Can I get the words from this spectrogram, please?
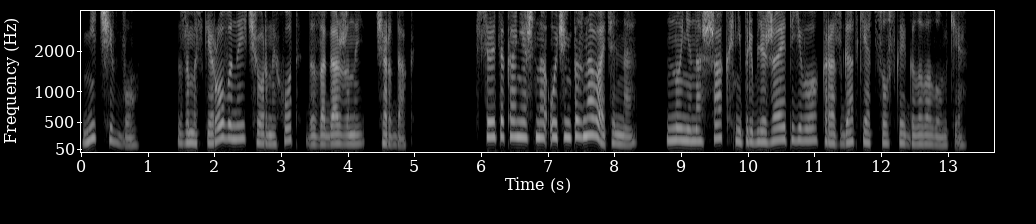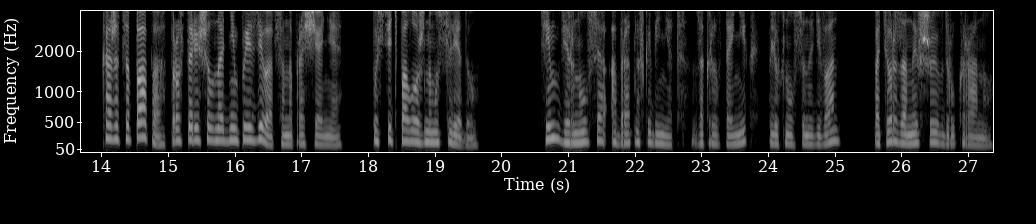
Ничего. Замаскированный черный ход да загаженный чердак. Все это, конечно, очень познавательно, но ни на шаг не приближает его к разгадке отцовской головоломки. Кажется, папа просто решил над ним поиздеваться на прощание, пустить по ложному следу. Тим вернулся обратно в кабинет, закрыл тайник, плюхнулся на диван, потер занывшую вдруг рану.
